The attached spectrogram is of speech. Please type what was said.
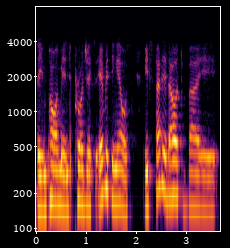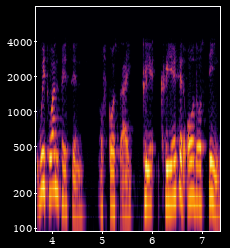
the empowerment projects, everything else, it started out by with one person. Of course, I cre- created all those things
